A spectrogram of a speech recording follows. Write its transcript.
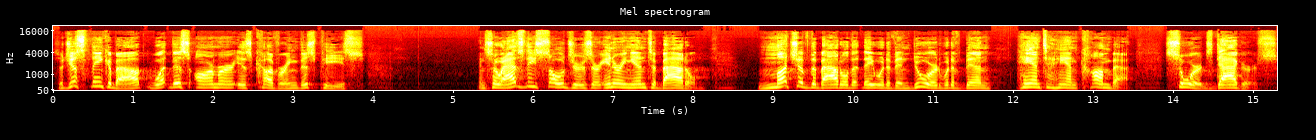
So just think about what this armor is covering, this piece. And so, as these soldiers are entering into battle, much of the battle that they would have endured would have been hand to hand combat swords, daggers.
